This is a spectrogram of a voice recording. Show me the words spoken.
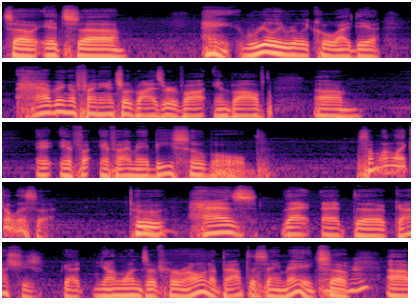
So it's uh, hey, really really cool idea. Having a financial advisor involved, um, if if I may be so bold, someone like Alyssa, who has that that uh, gosh, she's got young ones of her own about the same age, so uh,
